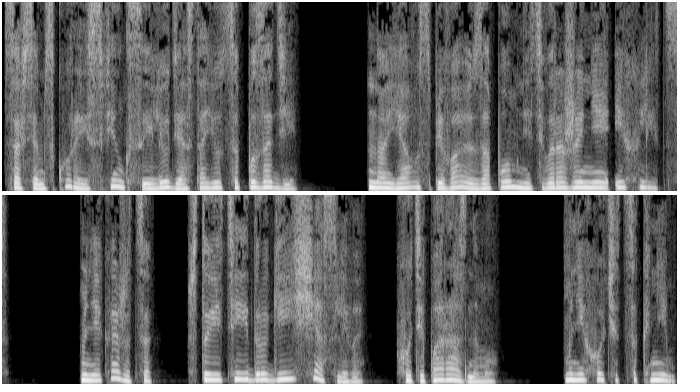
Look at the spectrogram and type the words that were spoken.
Совсем скоро и сфинксы, и люди остаются позади. Но я успеваю запомнить выражение их лиц. Мне кажется, что и те, и другие счастливы, хоть и по-разному. Мне хочется к ним,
